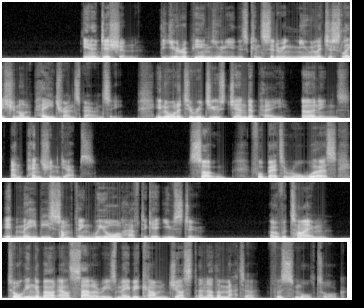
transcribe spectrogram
In addition, the European Union is considering new legislation on pay transparency in order to reduce gender pay, earnings, and pension gaps. So, for better or worse, it may be something we all have to get used to. Over time, talking about our salaries may become just another matter for small talk.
